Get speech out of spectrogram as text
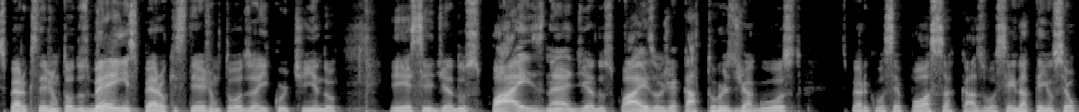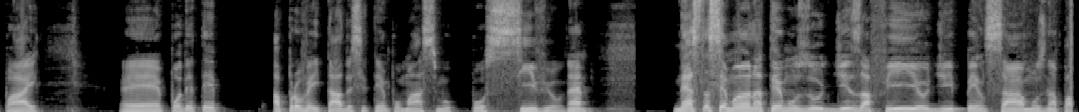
Espero que estejam todos bem, espero que estejam todos aí curtindo esse Dia dos Pais, né? Dia dos Pais, hoje é 14 de agosto. Espero que você possa, caso você ainda tenha o seu pai, é, poder ter aproveitado esse tempo o máximo possível, né? Nesta semana temos o desafio de pensarmos na palavra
